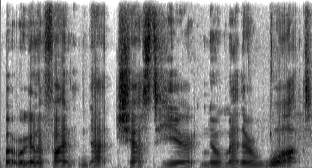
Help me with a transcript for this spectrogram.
But we're gonna find that chest here no matter what.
